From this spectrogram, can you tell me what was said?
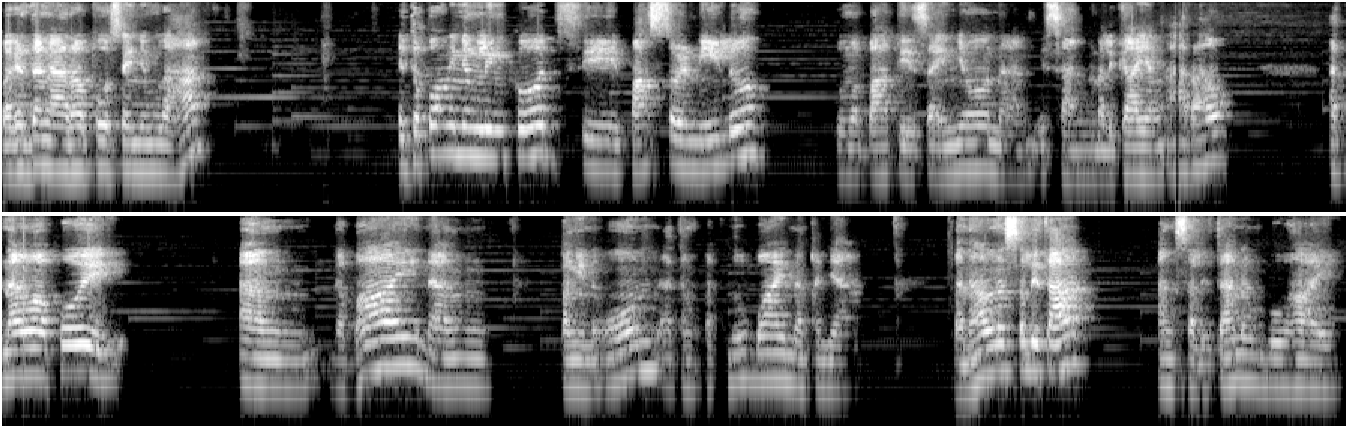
Magandang araw po sa inyong lahat. Ito po ang inyong lingkod, si Pastor Nilo, bumabati sa inyo ng isang maligayang araw. At nawa po ay ang gabay ng Panginoon at ang patnubay ng kanyang banal na salita, ang salita ng buhay,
